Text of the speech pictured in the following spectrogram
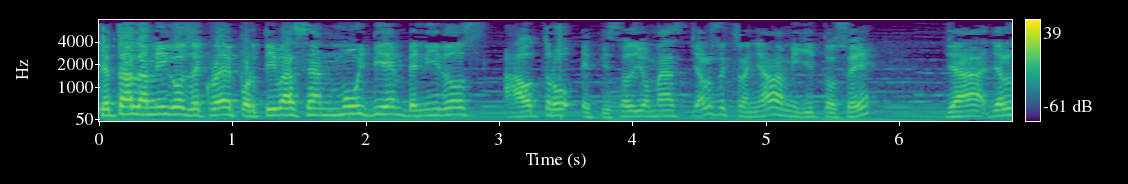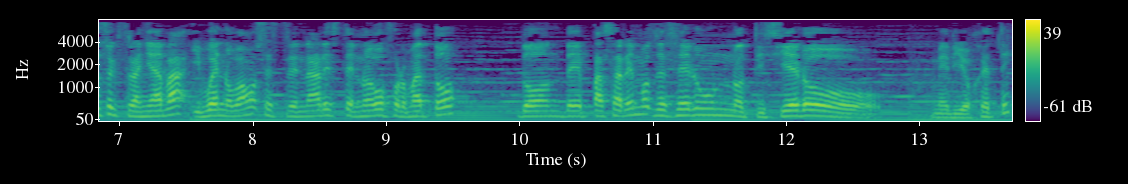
¿Qué tal amigos de Crea Deportiva? Sean muy bienvenidos a otro episodio más. Ya los extrañaba, amiguitos, ¿eh? Ya, ya los extrañaba. Y bueno, vamos a estrenar este nuevo formato donde pasaremos de ser un noticiero mediojete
